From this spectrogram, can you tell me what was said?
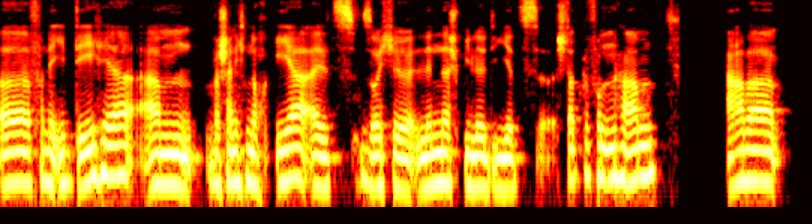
äh, von der Idee her. Ähm, wahrscheinlich noch eher als solche Länderspiele, die jetzt stattgefunden haben. Aber,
